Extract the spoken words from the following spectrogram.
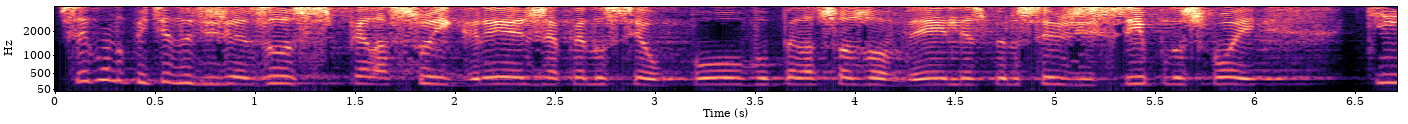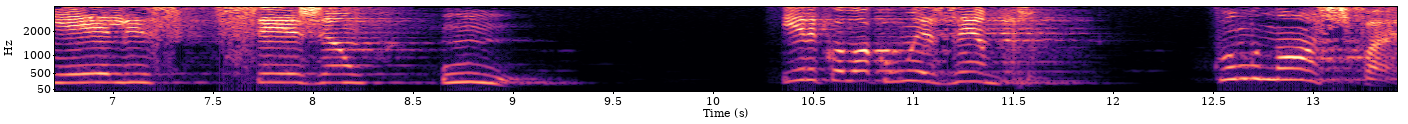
Segundo o pedido de Jesus pela sua igreja, pelo seu povo, pelas suas ovelhas, pelos seus discípulos, foi que eles sejam um. E ele coloca um exemplo. Como nós, Pai.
